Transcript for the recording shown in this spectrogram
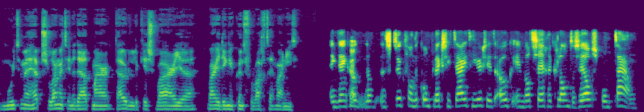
moeite mee heb, zolang het inderdaad maar duidelijk is waar je, waar je dingen kunt verwachten en waar niet. Ik denk ook dat een stuk van de complexiteit hier zit ook in wat zeggen klanten zelf spontaan.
